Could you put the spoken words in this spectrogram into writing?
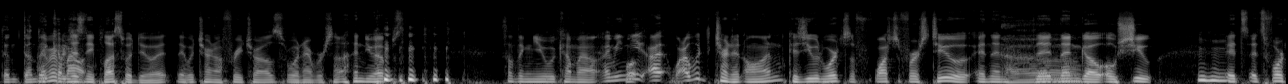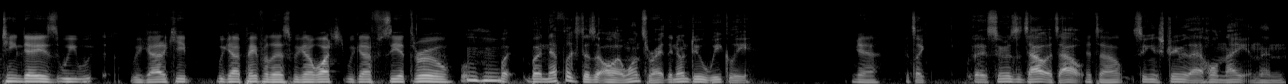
don't, don't I they remember come out Disney Plus would do it. They would turn off free trials for whenever some, a new episode, something new would come out. I mean, Well- you, I I would turn it on because you would watch the watch the first two and then then, then Oh. go, oh shoot, Mm-hmm. it's it's 14 days. We we, we got to keep we got to pay for this. We got to watch. We got to see it through. Well, Mhm. but but Netflix does it all at once right they don't do weekly Yeah, it's like as soon as it's out it's out it's out. so you can stream it that whole night and then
